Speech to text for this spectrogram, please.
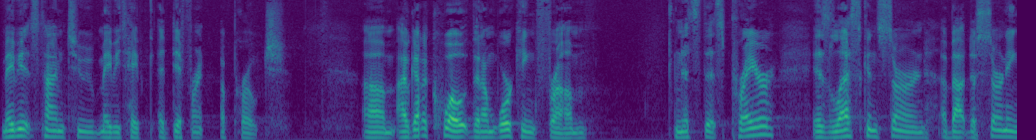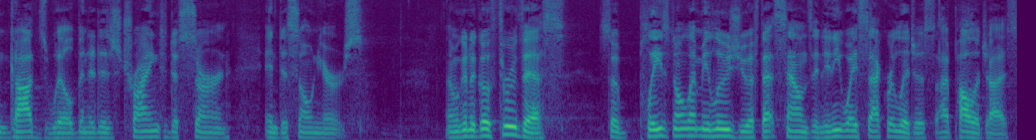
Maybe it's time to maybe take a different approach. Um, I've got a quote that I'm working from, and it's this Prayer is less concerned about discerning God's will than it is trying to discern and disown yours. And we're going to go through this, so please don't let me lose you if that sounds in any way sacrilegious. I apologize.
